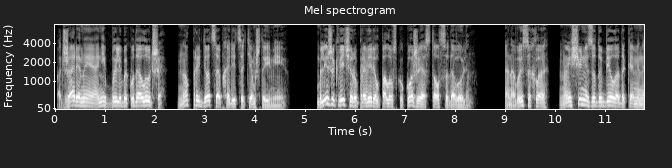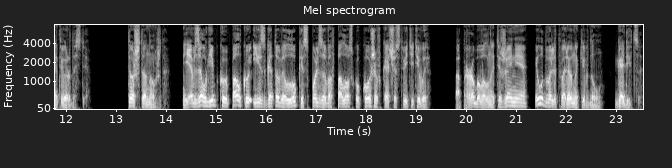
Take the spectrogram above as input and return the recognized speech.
Поджаренные они были бы куда лучше, но придется обходиться тем, что имею. Ближе к вечеру проверил полоску кожи и остался доволен. Она высохла, но еще не задубела до каменной твердости. То, что нужно. Я взял гибкую палку и изготовил лук, использовав полоску кожи в качестве тетивы. Попробовал натяжение и удовлетворенно кивнул. Годится.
